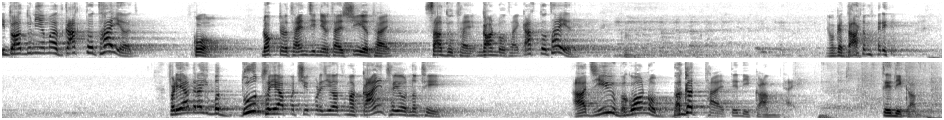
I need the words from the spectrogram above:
એ તો આ દુનિયામાં કાક તો થાય જ. કહો ડૉક્ટર થાય એન્જિનિયર થાય સીએ થાય, સાધુ થાય, ગાંડો થાય, કાક તો થાય જ. એમાં કઈ ધાડ મારી? પણ યાદ રાખ્યું બધું થયા પછી પણ જીવાતમાં કાંઈ થયો નથી. આ જીવ ભગવાનનો ભગત થાય તેદી કામ થાય. તેદી કામ થાય.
